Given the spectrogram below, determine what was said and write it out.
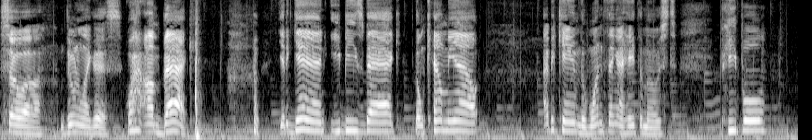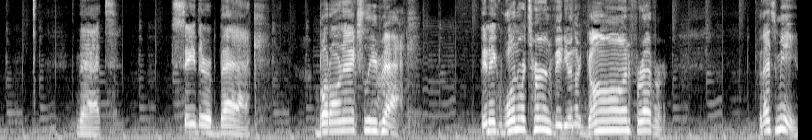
So uh, I'm doing it like this. Wow, I'm back. Yet again, EB's back. Don't count me out. I became the one thing I hate the most. People that say they're back but aren't actually back. They make one return video and they're gone forever. But that's me.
